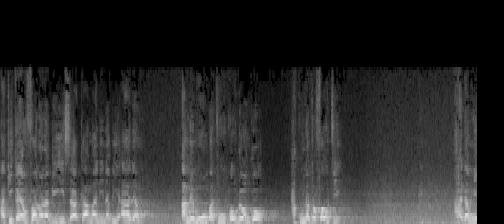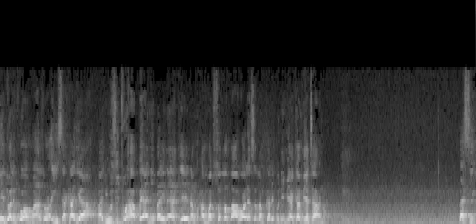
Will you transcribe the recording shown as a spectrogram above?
Hakika ya mfano wa nabii Isa kama ni nabii Adam amemuumba tu kwa udongo hakuna tofauti. Adam yeye ndo alikuwa wa mwanzo Isa kaja majuzi tu hapa yani baina yake na Muhammad sallallahu alaihi wasallam karibu ni miaka 500 basi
